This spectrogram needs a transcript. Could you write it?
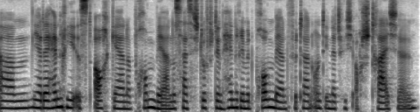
Ähm, ja, der Henry isst auch gerne Brombeeren. Das heißt, ich durfte den Henry mit Brombeeren füttern und ihn natürlich auch streicheln.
